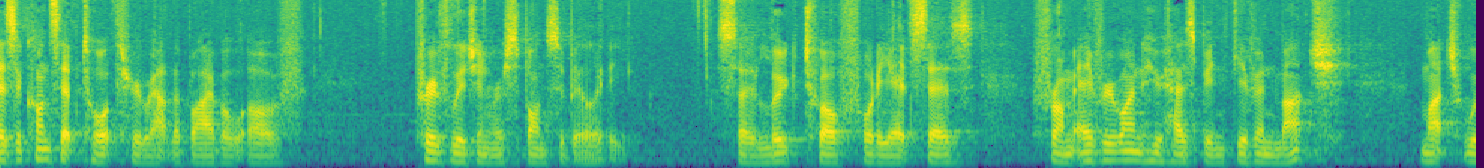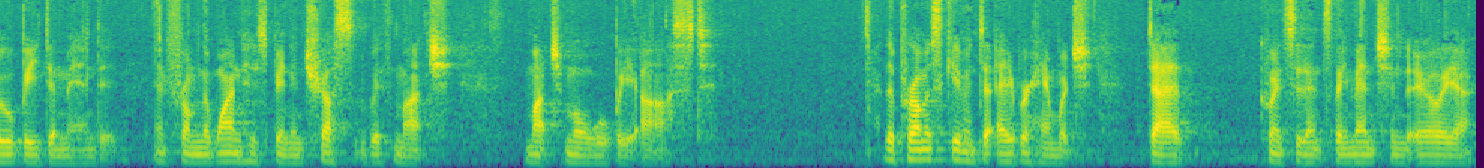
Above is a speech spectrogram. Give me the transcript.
There's a concept taught throughout the Bible of privilege and responsibility. So Luke 12:48 says, "From everyone who has been given much, much will be demanded, and from the one who's been entrusted with much, much more will be asked." The promise given to Abraham, which Dad coincidentally mentioned earlier,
